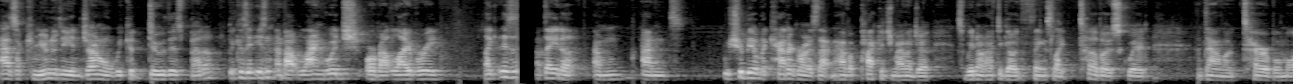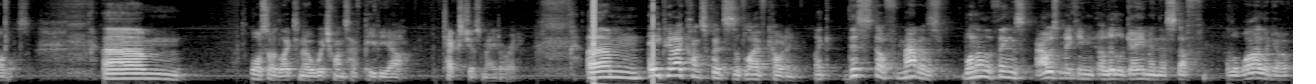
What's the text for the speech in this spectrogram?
as a community in general, we could do this better because it isn't about language or about library. Like this is data and, and we should be able to categorize that and have a package manager so we don't have to go to things like TurboSquid and download terrible models. Um, also, I'd like to know which ones have PBR, textures made already. Um, API consequences of live coding. Like, this stuff matters. One of the things, I was making a little game in this stuff a little while ago,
